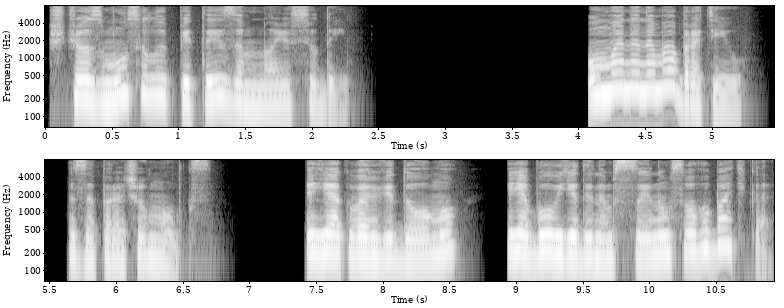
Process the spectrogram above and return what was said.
що змусило піти за мною сюди. У мене нема братів, заперечив Монкс. Як вам відомо, я був єдиним сином свого батька.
